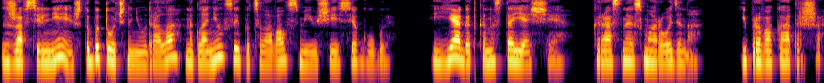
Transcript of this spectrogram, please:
Сжав сильнее, чтобы точно не удрала, наклонился и поцеловал смеющиеся губы. Ягодка настоящая, красная смородина и провокаторша,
